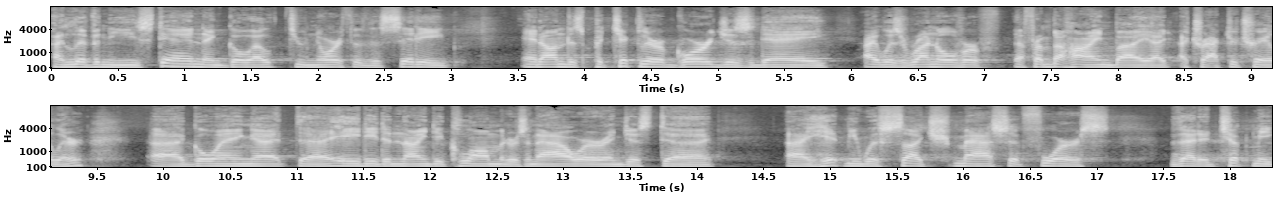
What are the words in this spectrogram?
I live in the East End and go out through north of the city. And on this particular gorgeous day, I was run over from behind by a, a tractor trailer uh, going at uh, 80 to 90 kilometers an hour and just uh, hit me with such massive force that it took me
